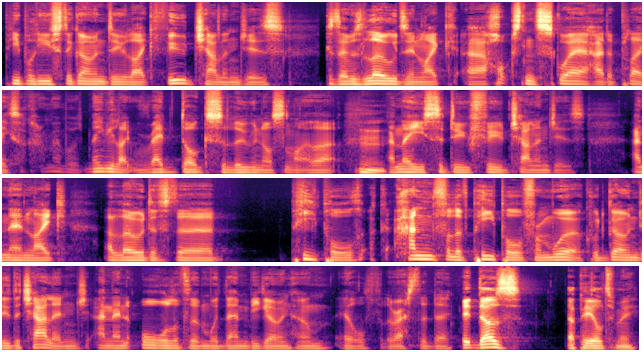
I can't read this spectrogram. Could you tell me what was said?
people used to go and do like food challenges because there was loads in like uh, Hoxton Square had a place. I can't remember, maybe like Red Dog Saloon or something like that. Hmm. And they used to do food challenges. And then like a load of the people, a handful of people from work would go and do the challenge, and then all of them would then be going home ill for the rest of the day. It does appeal to me,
